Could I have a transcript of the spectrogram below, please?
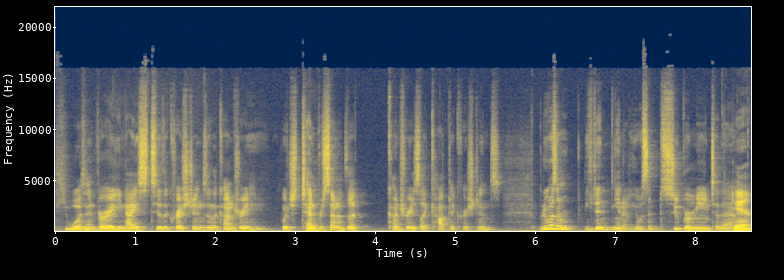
he wasn't very nice to the Christians in the country, which ten percent of the country is like Coptic Christians. But he wasn't. He didn't. You know, he wasn't super mean to them yeah,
